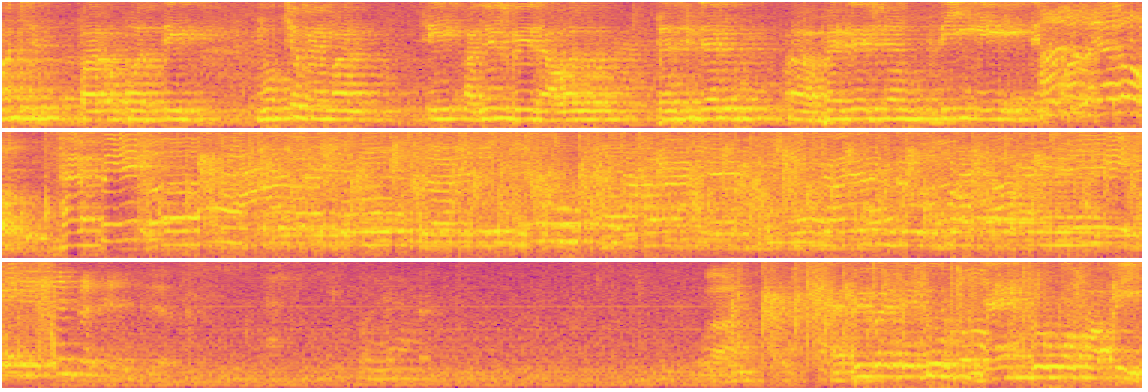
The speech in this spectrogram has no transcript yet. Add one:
મંચ પર ઉપસ્થિત મુખ્ય મહેમાન Shri Anilbhai Raval president uh, federation three A happy birthday to giant group of Vapi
